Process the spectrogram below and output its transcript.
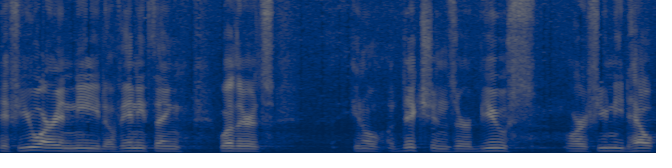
if you are in need of anything, whether it's you know, addictions or abuse, or if you need help,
